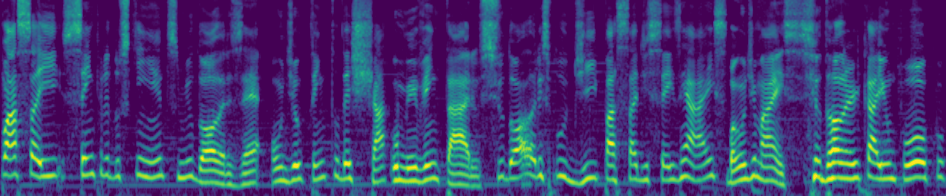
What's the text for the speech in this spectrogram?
passa aí sempre dos 500 mil dólares, é onde eu tento deixar o meu inventário. Se o dólar explodir e passar de 6 reais, bom demais. Se o dólar cair um pouco,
